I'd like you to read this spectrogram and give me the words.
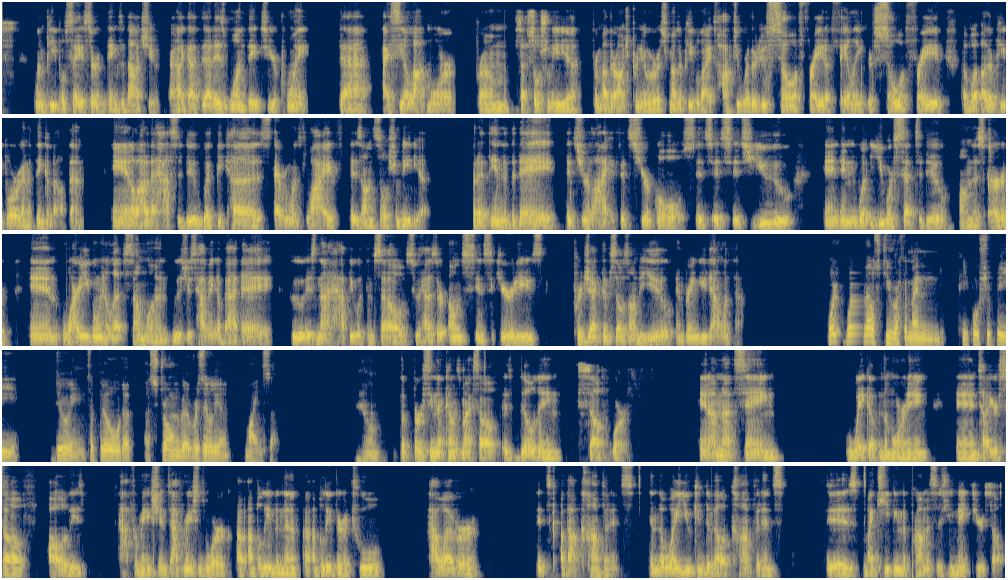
when people say certain things about you. Right? Like that, that is one thing to your point that I see a lot more from social media, from other entrepreneurs, from other people that I talk to, where they're just so afraid of failing. They're so afraid of what other people are going to think about them. And a lot of that has to do with because everyone's life is on social media. But at the end of the day, it's your life, it's your goals, it's it's it's you and, and what you were set to do on this earth. And why are you going to let someone who's just having a bad day, who is not happy with themselves, who has their own insecurities, project themselves onto you and bring you down with them? What what else do you recommend people should be doing to build a, a stronger, resilient mindset? You know, the first thing that comes to myself is building self worth. And I'm not saying wake up in the morning and tell yourself all of these affirmations. Affirmations work. I, I believe in them. I, I believe they're a tool. However, it's about confidence. And the way you can develop confidence is by keeping the promises you make to yourself.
